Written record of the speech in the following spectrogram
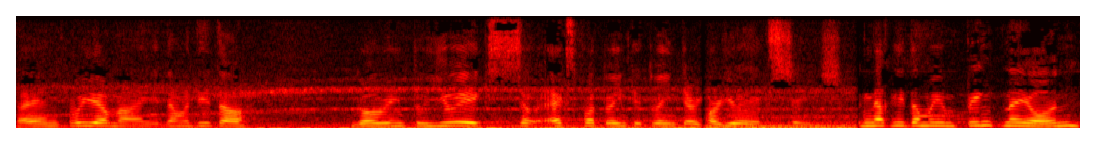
So ayan kuya, makikita mo dito. Going to UX, so Expo 2020 or UX Exchange. Pag nakita mo yung pink na yon,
